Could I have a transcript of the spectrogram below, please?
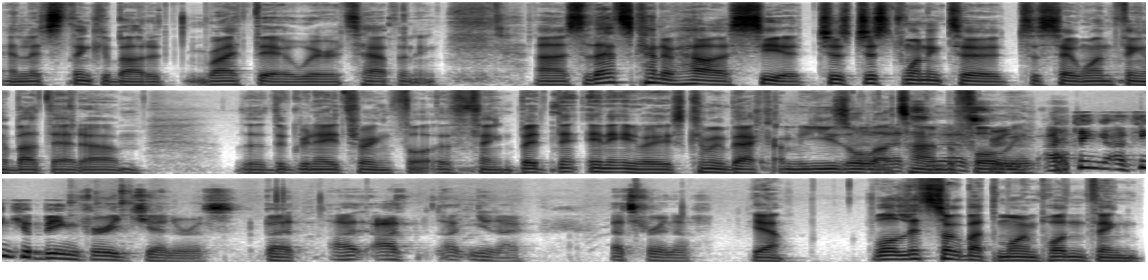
and let's think about it right there where it's happening. Uh, so that's kind of how I see it. Just just wanting to to say one thing about that. Um, the, the grenade throwing th- thing, but th- anyways, coming back, I'm gonna use all No, our time before we. enough. I think I think you're being very generous, but I, I, I you know, that's fair enough. Yeah. Well, let's talk about the more important thing:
